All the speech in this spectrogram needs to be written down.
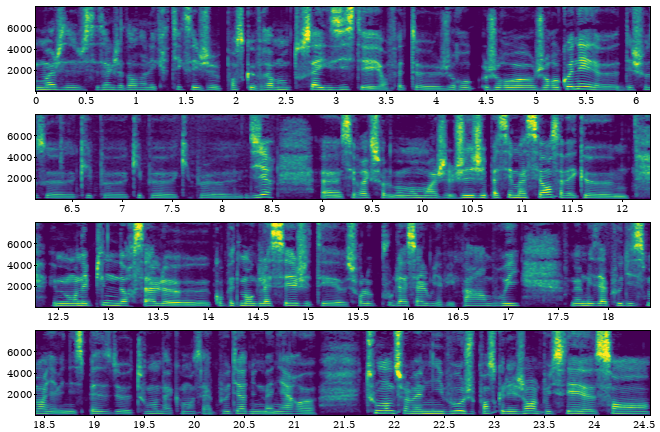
Moi, c'est ça que j'adore dans les critiques, c'est que je pense que vraiment tout ça existe et en fait, euh, je, je, je, reconnais euh, des choses euh, qu'il peut, qui peut, qui peut dire. c'est vrai que sur le moment, moi, j'ai passé ma séance avec mon épine dorsale complètement glacée. J'étais sur le pouls de la salle où il n'y avait pas un bruit, même les applaudissements. Il y avait une espèce de tout le monde a commencé à applaudir d'une manière, tout le monde sur le même niveau. Je pense que les gens applaudissaient sans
